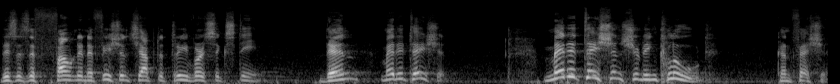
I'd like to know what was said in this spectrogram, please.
This is found in Ephesians chapter 3, verse 16. Then, meditation. Meditation should include confession.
